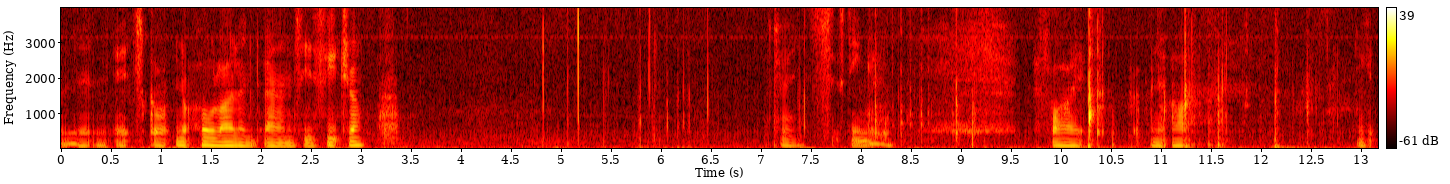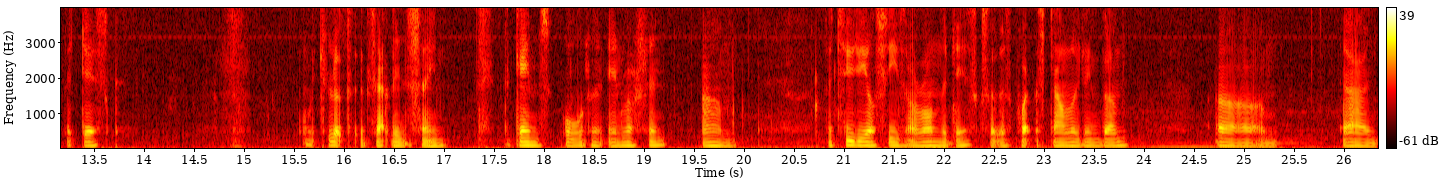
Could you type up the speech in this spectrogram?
Then it's got Knothole Island and See the Future. Okay, 16 game. If I open it up, you get the disc, which looks exactly the same. The game's all in Russian. Um, the two DLCs are on the disc, so there's pointless downloading them. Um, and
